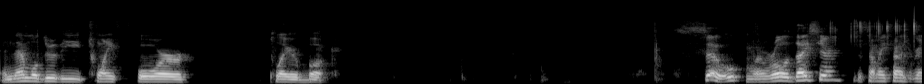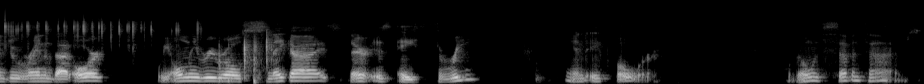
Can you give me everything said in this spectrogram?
And then we'll do the 24 player book. So I'm going to roll a dice here. This is how many times we're going to do random.org. We only re-roll Snake Eyes. There is a 3 and a 4. We're going seven times.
